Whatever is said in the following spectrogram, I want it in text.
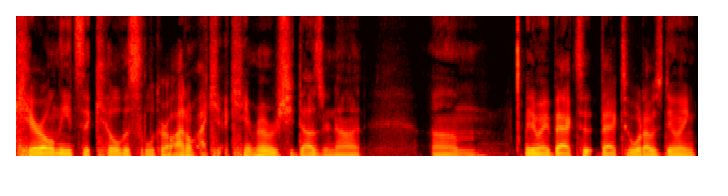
Carol needs to kill this little girl. I don't. I can't, I can't remember if she does or not. Um. Anyway, back to back to what I was doing.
